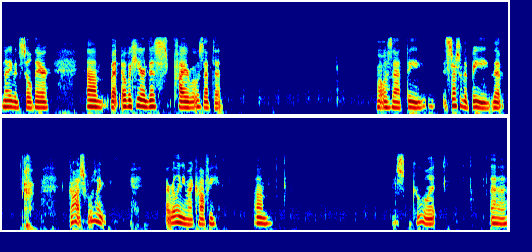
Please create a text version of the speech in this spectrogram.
not even still there. Um, but over here, this fire, what was that? The what was that? The it starts with a B. The gosh, what was I? I really need my coffee. Um, just Google it. Uh,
